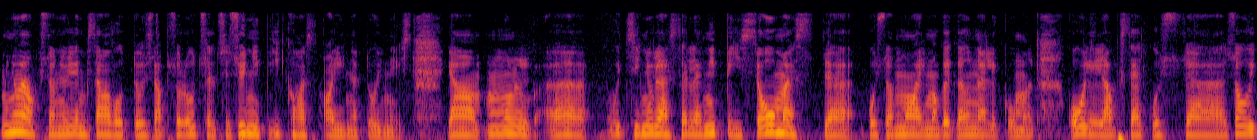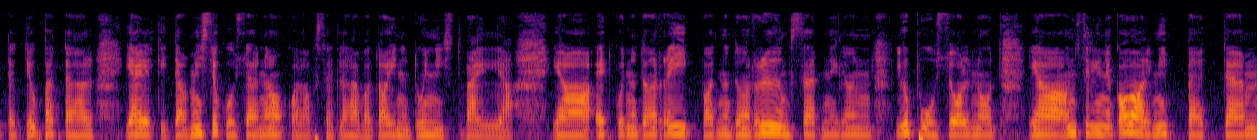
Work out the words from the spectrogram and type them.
minu jaoks on ülim saavutus absoluutselt, see sünnib igas ainetunnis ja mul äh, võtsin üles selle nipi Soomest, kus on maailma kõige õnnelikumad koolilapsed, kus äh, soovitati õpetajal jälgida, missuguse näoga lapsed lähevad ainetunnist välja. Ja et kui nad on reipad, nad on rõõmsad, neil on lõbus olnud ja on selline kaval nipp, et ähm,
